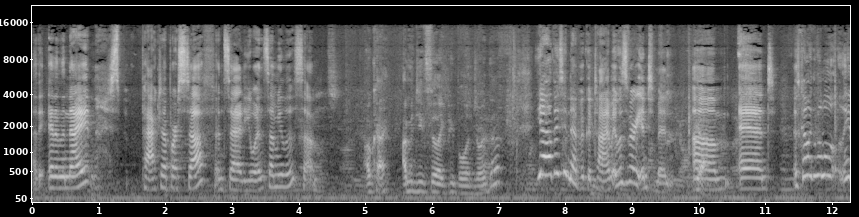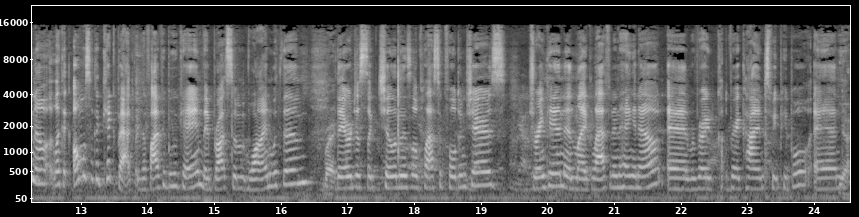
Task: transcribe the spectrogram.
at the end of the night, just packed up our stuff and said, "You win some, you lose some." Okay. I mean, do you feel like people enjoyed that? Yeah, they seemed to have a good time. It was very intimate, um, and it's kind of like a little, you know, like a, almost like a kickback. Like the five people who came, they brought some wine with them. Right. They were just like chilling in these little plastic folding chairs, drinking and like laughing and hanging out, and we're very, very kind, sweet people. And Yeah.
